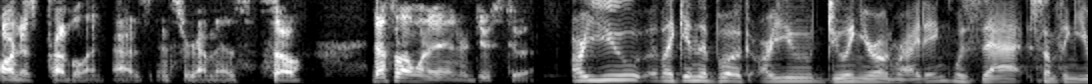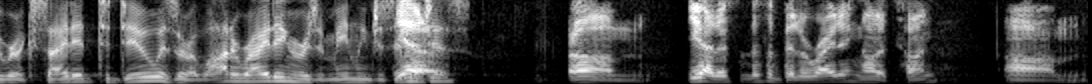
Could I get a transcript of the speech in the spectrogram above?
aren't as prevalent as Instagram is. So that's what I wanted to introduce to it. Are you like in the book? Are you doing your own writing? Was that something you were excited to do? Is there a lot of writing, or is it mainly just Yeah. images? Um, yeah, there's there's a bit of writing, not a ton. Um,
